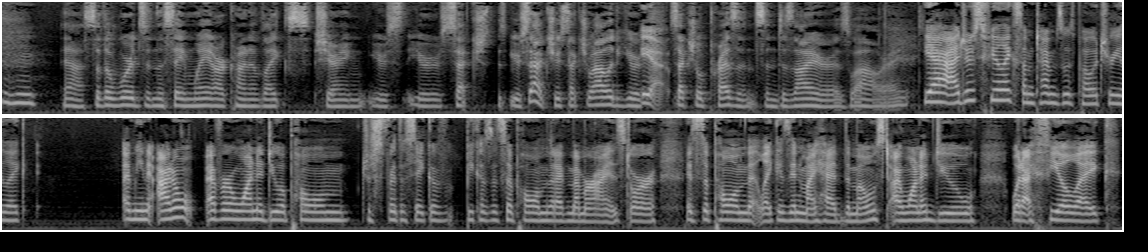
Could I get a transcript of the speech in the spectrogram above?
Mm-hmm. Yeah so the words in the same way are kind of like sharing your your sex your sex your sexuality your Yeah. sexual presence and desire as well right Yeah, I just feel like sometimes with poetry, like, I mean, I don't ever want to do a poem just for the sake of because it's a poem that I've memorized or it's the poem that like is in my head the most. I want to do what I feel like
